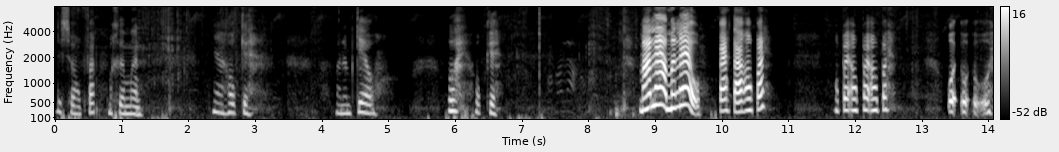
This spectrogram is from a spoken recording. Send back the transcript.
ได้ช่องฟักมะเขือเมือนเนี่ยหกแกมันน้ำแก้วโอ้ยโอเคมาแล้วมาแล้วไปตาออกไป ออกไปออกไปออกไปโอ้ยโอ้ยโอ้ยโอ้ย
